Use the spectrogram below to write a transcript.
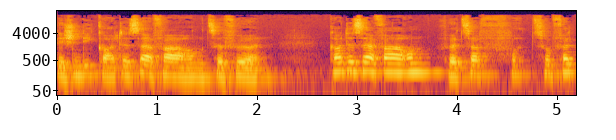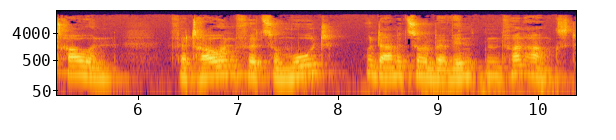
dich in die Gotteserfahrung zu führen. Gotteserfahrung führt zum Vertrauen. Vertrauen führt zum Mut und damit zum Überwinden von Angst.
